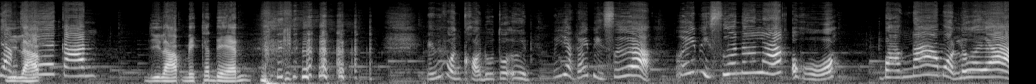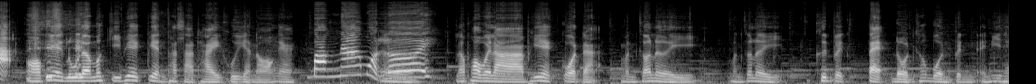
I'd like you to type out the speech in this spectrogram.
อยากยีราฟ เท่กันยีราฟเมกะแดน เดี๋ยวพี่ฝนขอดูตัวอื่นเฮ้ยอยากได้ผีเสื้อเฮ้ยผีเสื้อน่ารัก โอ้โหบังหน้าหมดเลยอะอ๋อพี่เอกรู้แล้วเมื่อกี้พี่เอกเปลี่ยนภาษาไทยคุยกับน้องไงบังหน้าหมดเลย แล้วพอเวลาพี่เอกกดอะ มันก็เลยมันก็เลยขึ้นไปแตะโดนข้างบนเป็นไอ้นี่แท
